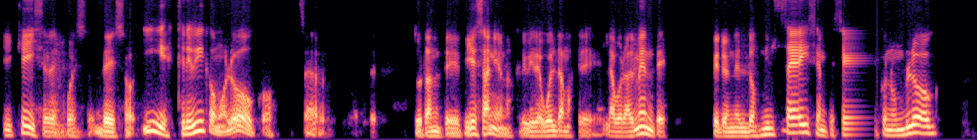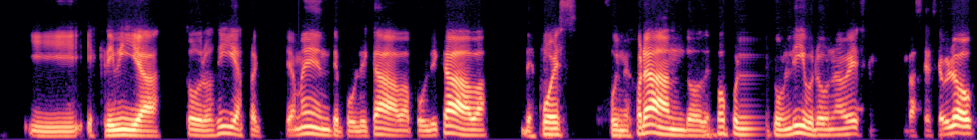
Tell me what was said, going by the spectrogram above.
¿Y qué hice después de eso? Y escribí como loco. O sea, durante 10 años no escribí de vuelta más que laboralmente, pero en el 2006 empecé con un blog y escribía todos los días prácticamente, publicaba, publicaba, después fui mejorando, después publiqué un libro una vez en base a ese blog,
